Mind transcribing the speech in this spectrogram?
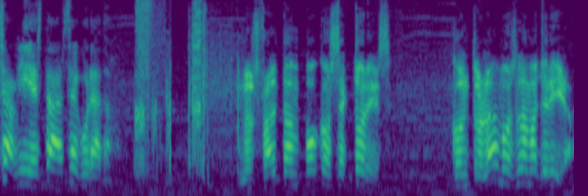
Charlie está asegurado. Nos faltan pocos sectores. Controlamos la mayoría.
